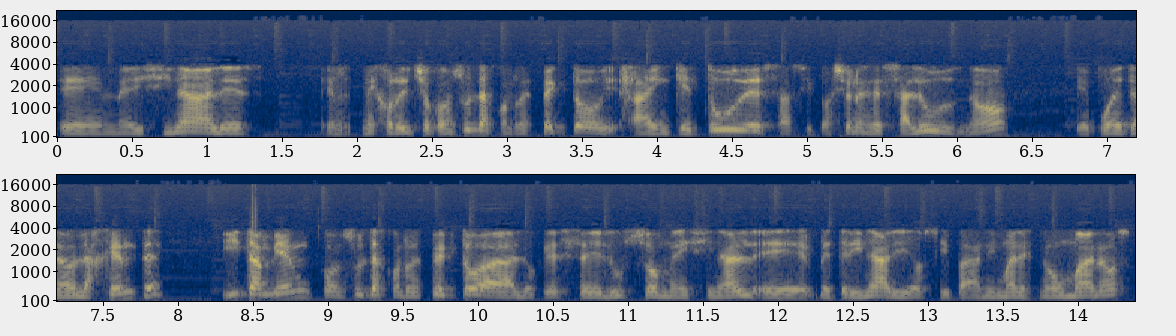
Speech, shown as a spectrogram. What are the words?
eh, medicinales, mejor dicho, consultas con respecto a inquietudes, a situaciones de salud, ¿no? Que puede tener la gente y también consultas con respecto a lo que es el uso medicinal eh, veterinario y para animales no humanos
